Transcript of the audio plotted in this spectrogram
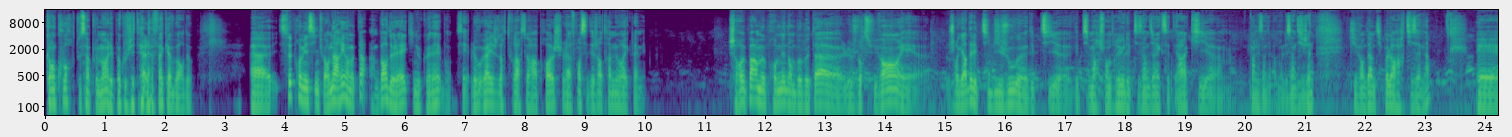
qu'en cours, tout simplement, à l'époque où j'étais à la fac à Bordeaux. Euh, ce premier signe, tu vois, on arrive en même temps, un Bordelais qui nous connaît, bon, c'est le voyage de retour se rapproche, la France est déjà en train de nous réclamer. Je repars me promener dans Bogota euh, le jour suivant et euh, je regardais les petits bijoux des, petits, des petits marchands de rue, les petits indiens, etc. qui, enfin les indiens, pardon, les indigènes, qui vendaient un petit peu leur artisanat. Et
